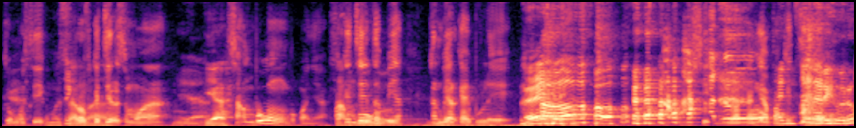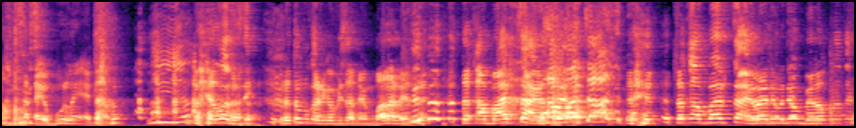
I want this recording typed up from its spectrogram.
Itu musik, musik huruf sama- kecil semua. iya Iya. Sambung pokoknya. Pakai Sambung. C tapi ya kan biar kayak bule. Eh, Musik belakangnya pakai C. dari huruf bisa kayak bule edan. Iya. Emang sih, berarti bukan gak bisa nembalan ya sih. Teka baca ya sih. Teka baca. Teka baca ya, tiba-tiba belok ke teh.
